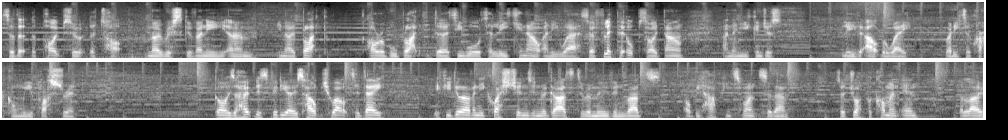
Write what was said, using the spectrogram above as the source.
so that the pipes are at the top, no risk of any um, you know black horrible black dirty water leaking out anywhere. So flip it upside down and then you can just leave it out the way ready to crack on with your plastering. Guys I hope this video has helped you out today. If you do have any questions in regards to removing rads I'll be happy to answer them. So drop a comment in below.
